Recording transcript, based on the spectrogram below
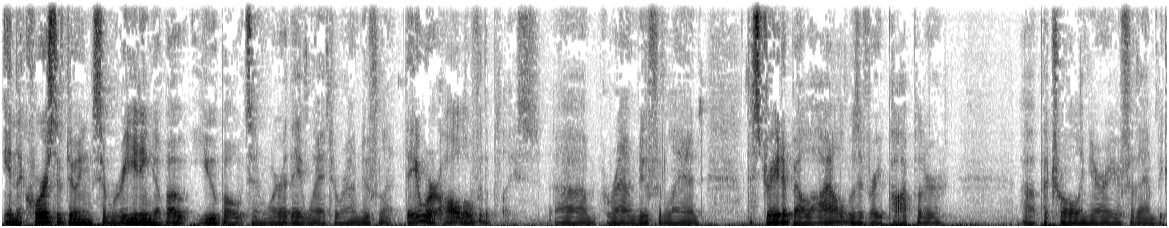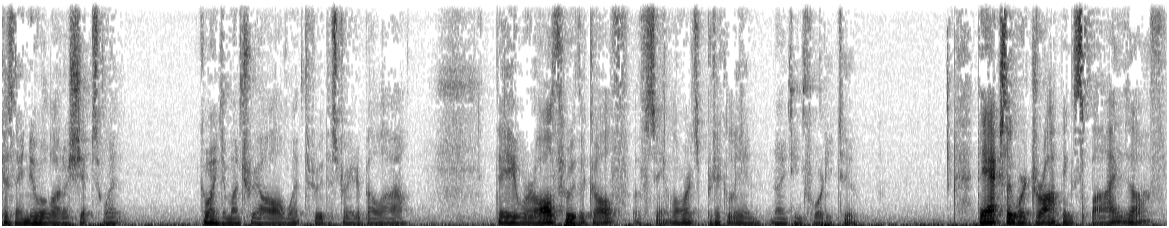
in the course of doing some reading about U boats and where they went around Newfoundland, they were all over the place um, around Newfoundland. The Strait of Belle Isle was a very popular uh, patrolling area for them because they knew a lot of ships went going to Montreal went through the Strait of Belle Isle. They were all through the Gulf of St. Lawrence, particularly in 1942. They actually were dropping spies off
